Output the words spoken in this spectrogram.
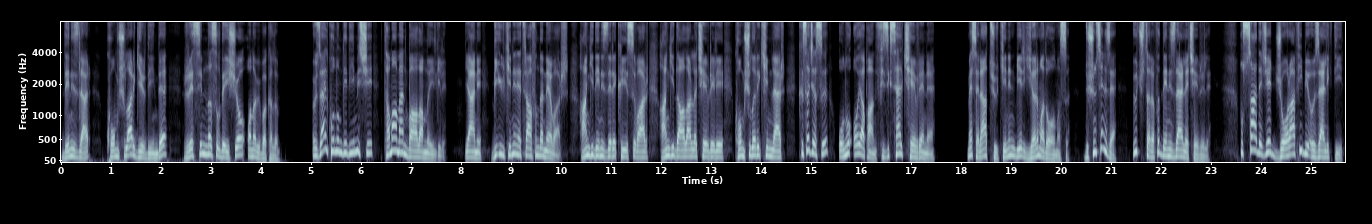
denizler, komşular girdiğinde resim nasıl değişiyor ona bir bakalım. Özel konum dediğimiz şey tamamen bağlamla ilgili. Yani bir ülkenin etrafında ne var? Hangi denizlere kıyısı var? Hangi dağlarla çevreli? Komşuları kimler? Kısacası onu o yapan fiziksel çevre ne? Mesela Türkiye'nin bir yarımada olması. Düşünsenize, üç tarafı denizlerle çevrili. Bu sadece coğrafi bir özellik değil.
